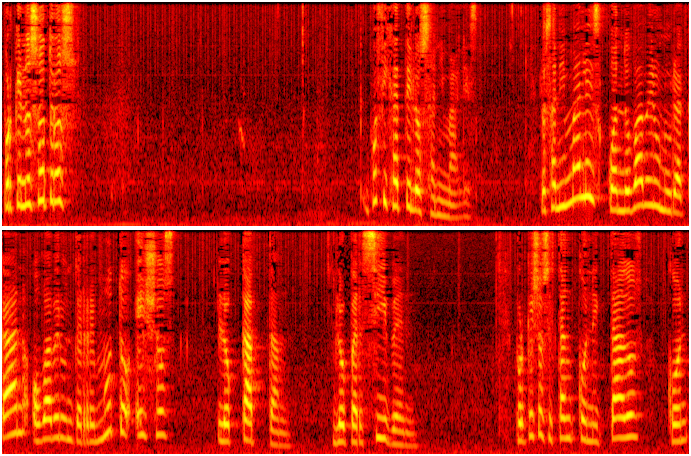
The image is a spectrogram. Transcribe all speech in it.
Porque nosotros, vos fíjate los animales. Los animales cuando va a haber un huracán o va a haber un terremoto, ellos lo captan, lo perciben, porque ellos están conectados con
